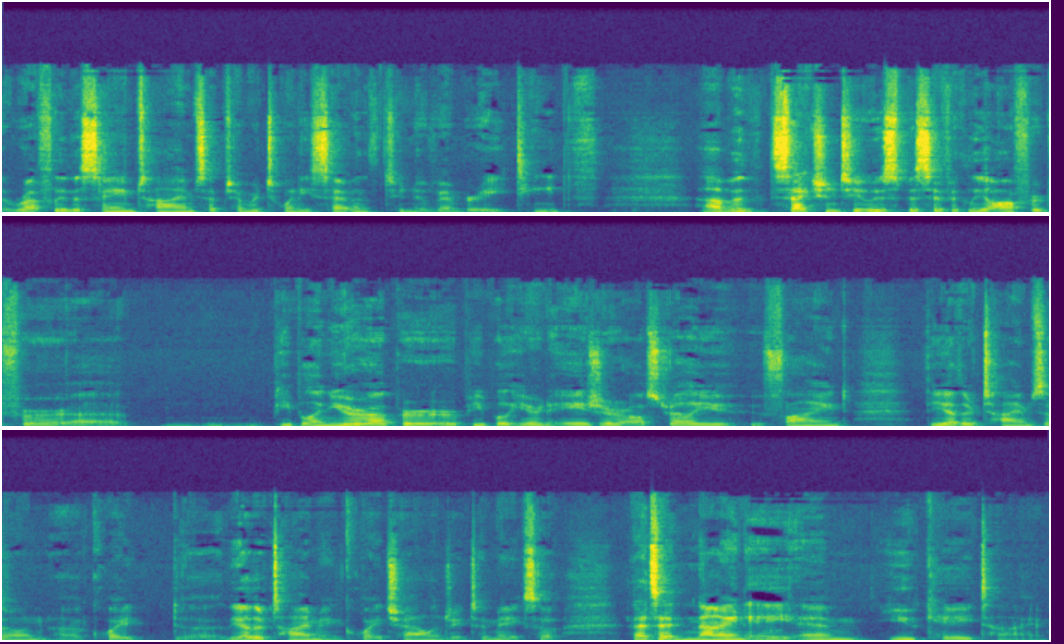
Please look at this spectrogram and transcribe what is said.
roughly the same time, September 27th to November 18th. Uh, but section two is specifically offered for uh, people in Europe or, or, people here in Asia or Australia who find the other time zone uh, quite uh, the other timing quite challenging to make. So that's at 9 a.m. UK time,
